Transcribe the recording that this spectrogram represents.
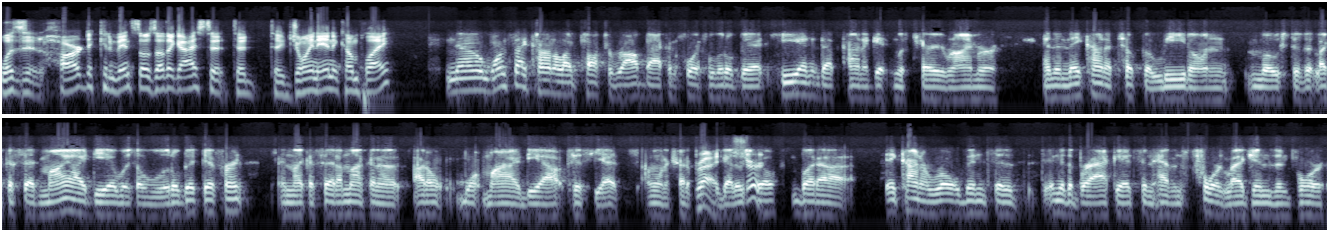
was it hard to convince those other guys to to to join in and come play? No, once I kind of like talked to Rob back and forth a little bit, he ended up kind of getting with Terry Rymer, and then they kind of took the lead on most of it. Like I said, my idea was a little bit different. And like I said, I'm not gonna. I don't want my idea out just yet. I want to try to put it together sure. still. But uh, it kind of rolled into into the brackets and having four legends and four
